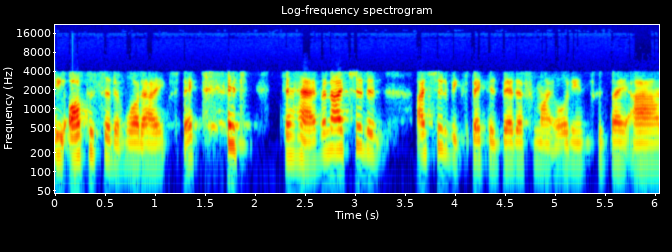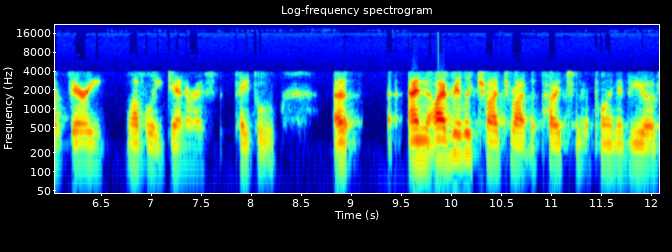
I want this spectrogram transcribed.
the opposite of what I expected to have. And I shouldn't, I should have expected better from my audience because they are very lovely, generous people. Uh, and I really tried to write the post from the point of view of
